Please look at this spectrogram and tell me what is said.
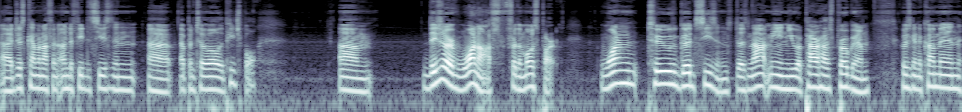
uh, just coming off an undefeated season uh, up until the Peach Bowl. Um, these are one-offs for the most part. One, two good seasons does not mean you a powerhouse program who's going to come in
